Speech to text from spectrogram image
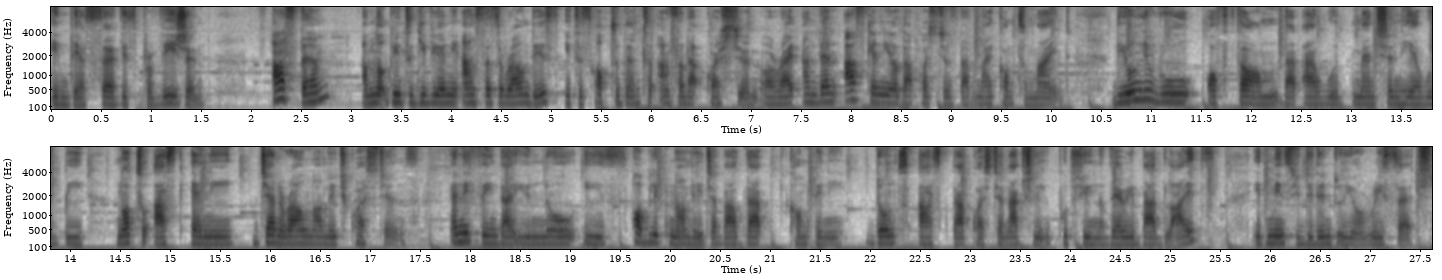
in their service provision? Ask them. I'm not going to give you any answers around this. It is up to them to answer that question, all right? And then ask any other questions that might come to mind. The only rule of thumb that I would mention here would be not to ask any general knowledge questions. Anything that you know is public knowledge about that company, don't ask that question. Actually, it puts you in a very bad light. It means you didn't do your research.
